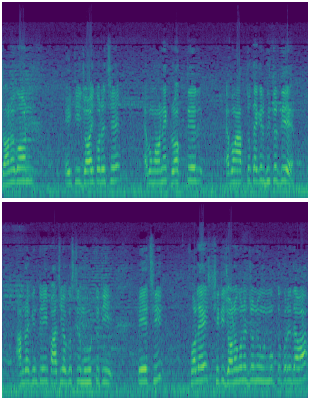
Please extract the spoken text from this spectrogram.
জনগণ এইটি জয় করেছে এবং অনেক রক্তের এবং আত্মত্যাগের ভিতর দিয়ে আমরা কিন্তু এই পাঁচই অগস্টের মুহূর্তটি পেয়েছি। ফলে সেটি জনগণের জন্য উন্মুক্ত করে দেওয়া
